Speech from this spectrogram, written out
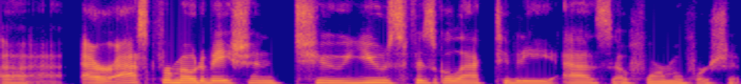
uh, or ask for motivation to use physical activity as a form of worship.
